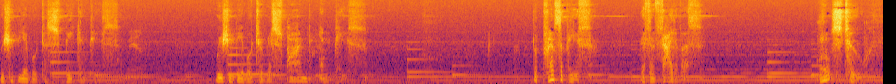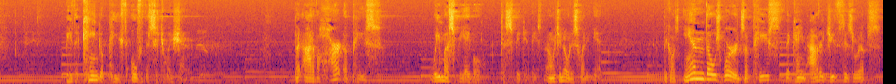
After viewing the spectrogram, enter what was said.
We should be able to speak in peace. We should be able to respond in peace. The Peace that's inside of us wants to be the King of Peace over the situation. But out of a heart of peace, we must be able to speak in peace. I want you to notice what it did. Because in those words of peace that came out of Jesus' lips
